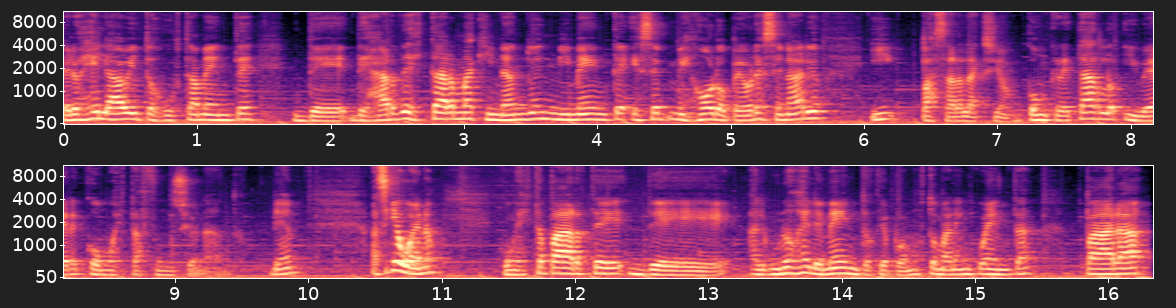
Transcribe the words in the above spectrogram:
Pero es el hábito justamente de dejar de estar maquinando en mi mente ese mejor o peor escenario y pasar a la acción, concretarlo y ver cómo está funcionando. Bien, así que bueno, con esta parte de algunos elementos que podemos tomar en cuenta para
